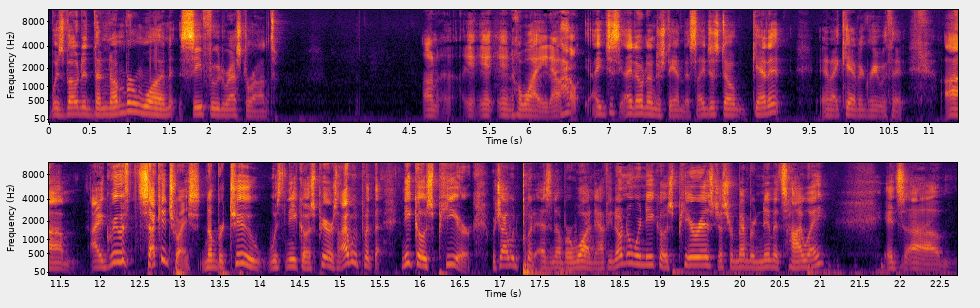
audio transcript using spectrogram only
was voted the number one seafood restaurant on in, in Hawaii. Now, how I just I don't understand this. I just don't get it, and I can't agree with it. Um, I agree with second choice. Number two was Nico's Piers. I would put the Nico's Pier, which I would put as number one. Now, if you don't know where Nico's Pier is, just remember Nimitz Highway. It's um,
